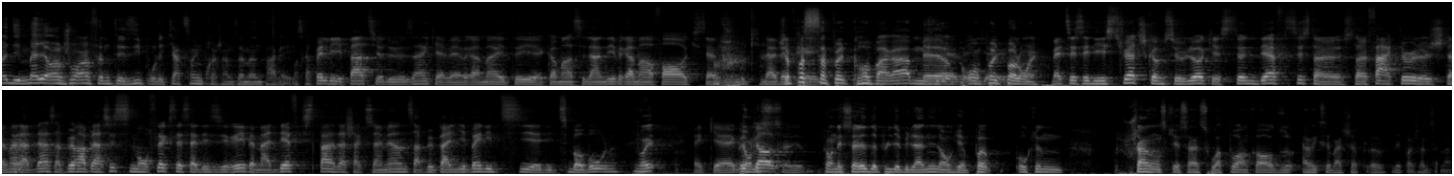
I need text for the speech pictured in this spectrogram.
un des meilleurs joueurs fantasy pour les 4-5 prochaines semaines, pareil. On se rappelle des Pats il y a deux ans qui avaient vraiment été euh, commencé l'année vraiment fort, qui, qui m'avaient Je sais pas très- si ça peut être comparable, mais on peut être pas loin. Mais tu sais, c'est des stretches comme ceux-là que c'est une def, c'est un, c'est un facteur là, justement là-dedans. Ça peut remplacer si mon flex laisse à désirer, ben ma def qui se passe à chaque semaine, ça peut pallier bien des petits, euh, des petits bobos. Là. Oui. Fait que, Puis on, good call. est solide. Puis on est solide depuis le début de l'année, donc il n'y a pas aucune chance que ça soit pas encore dur avec ces match-ups-là les prochaines semaines.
